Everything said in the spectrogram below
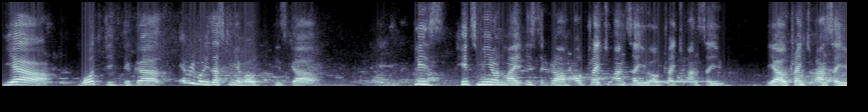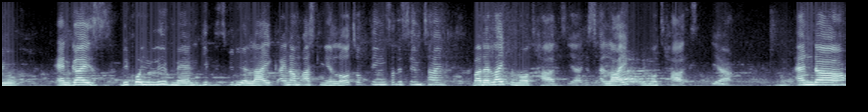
Yeah, what did the girl? Everybody's asking me about this girl. Please hit me on my Instagram. I'll try to answer you. I'll try to answer you. Yeah, I'll try to answer you. And guys, before you leave, man, give this video a like. I know I'm asking a lot of things at the same time but a like will not hurt yeah just a like will not hurt yeah and uh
